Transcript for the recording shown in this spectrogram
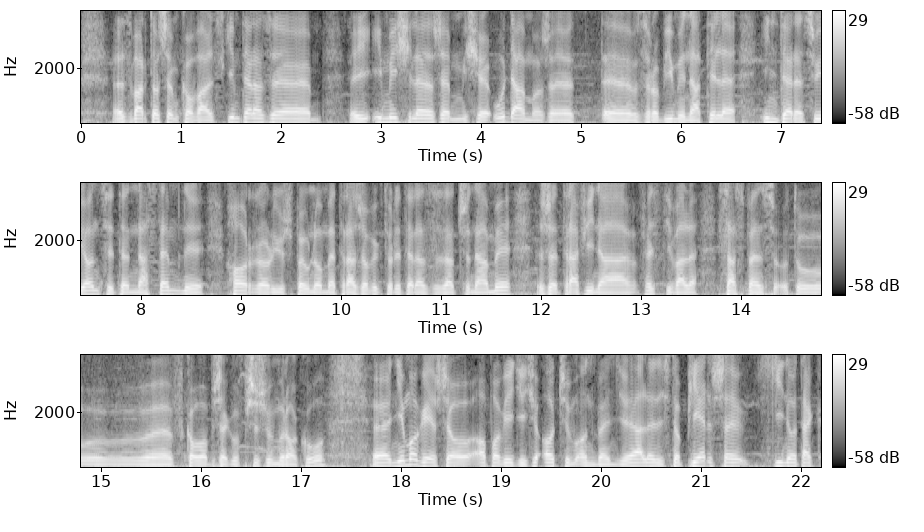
z Bartoszem Kowalskim. Teraz e, i myślę, że mi się uda, może e, zrobimy na tyle interesujący ten następny horror już pełnometrażowy, który teraz zaczynamy, że trafi na festiwal Suspense tu w, Kołobrzegu w przyszłym roku. E, nie mogę jeszcze opowiedzieć o czym on będzie, ale jest to pierwsze kino tak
